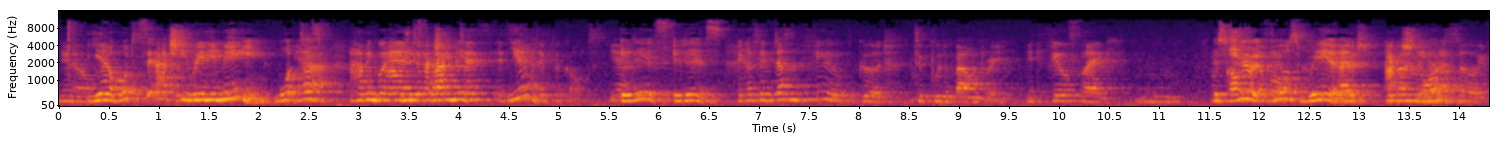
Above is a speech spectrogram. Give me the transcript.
you know yeah what does it actually really mean what yeah. does having boundaries actually practice, mean it's yeah. difficult yeah. it is it is because it doesn't feel good to put a boundary it feels like mm, it's true. It feels weird. And actually, even more yeah. so if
